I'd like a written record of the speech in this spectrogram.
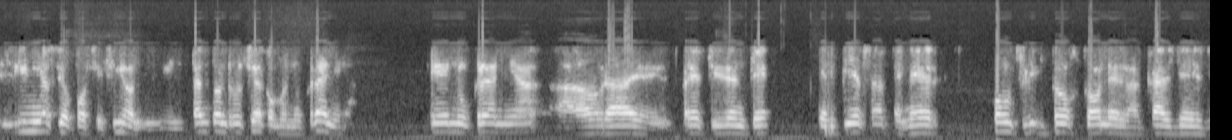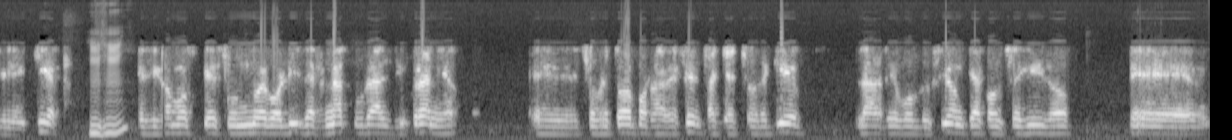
líneas de oposición, tanto en Rusia como en Ucrania. En Ucrania ahora el presidente empieza a tener conflictos con el alcalde de Kiev, que digamos que es un nuevo líder natural de Ucrania, eh, sobre todo por la defensa que ha hecho de Kiev, la devolución que ha conseguido de,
